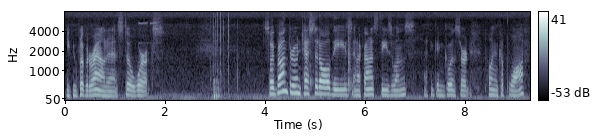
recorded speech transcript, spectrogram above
you can flip it around and it still works. So I've gone through and tested all these and I found it's these ones. I think I can go and start pulling a couple off.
